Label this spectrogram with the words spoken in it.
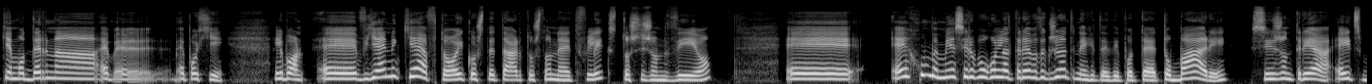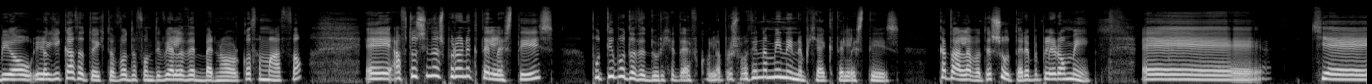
και μοντέρνα ε, ε, εποχή. Λοιπόν, ε, βγαίνει και αυτό 24 στο Netflix, το season 2. Ε, έχουμε μια σειρά που εγώ λατρεύω, δεν ξέρω αν την έχετε δει ποτέ, το Barry, Season 3, HBO, λογικά θα το έχει το Vodafone TV, αλλά δεν παίρνω όρκο, θα μάθω. Ε, Αυτός είναι ένας πρώην εκτελεστής που τίποτα δεν του έρχεται εύκολα. Προσπαθεί να μην είναι πια εκτελεστής. Κατάλαβατε, σούτερ, επιπληρωμή. Ε, και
